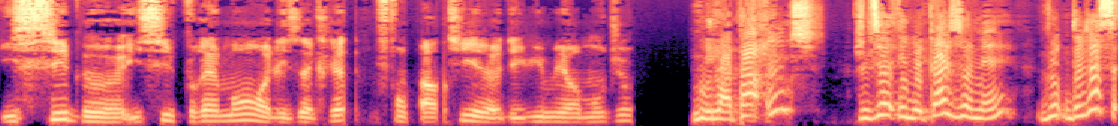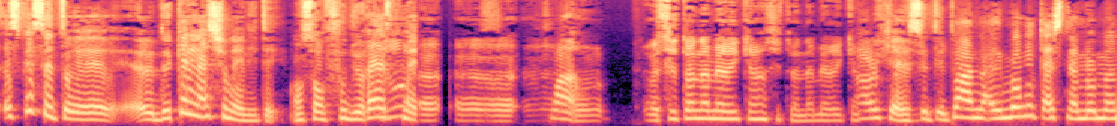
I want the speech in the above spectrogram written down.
il cible, il cible vraiment les athlètes qui font partie euh, des huit meilleurs mondiaux. Mais il a pas honte? Je veux dire, il n'est pas gêné. Déjà, est-ce que c'est euh, de quelle nationalité? On s'en fout du reste, mais... Euh, c'est un Américain, c'est un Américain. Ah, ok, c'était pas un Allemand, parce qu'à moment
